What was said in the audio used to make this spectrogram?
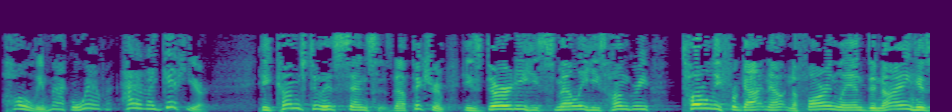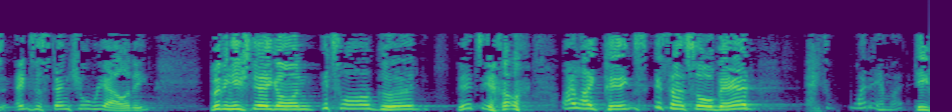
Holy mackerel, where, how did I get here? He comes to his senses. Now picture him. He's dirty, he's smelly, he's hungry, totally forgotten out in a foreign land, denying his existential reality, living each day going, it's all good. It's, you know, I like pigs. It's not so bad. What am I? He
